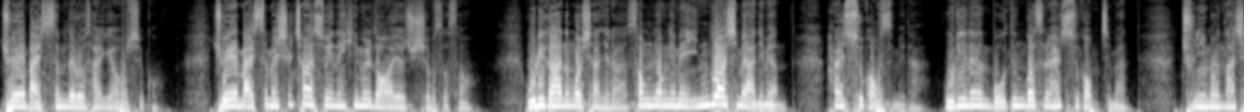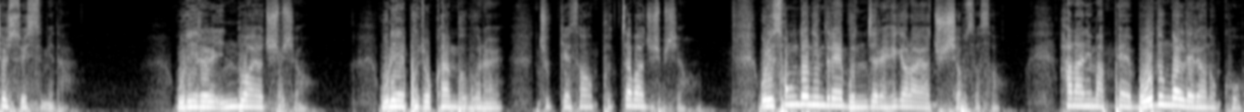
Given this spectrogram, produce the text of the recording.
주의 말씀대로 살게 하옵시고 주의 말씀을 실천할 수 있는 힘을 더하여 주시옵소서. 우리가 하는 것이 아니라 성령님의 인도하심이 아니면 할 수가 없습니다. 우리는 모든 것을 할 수가 없지만 주님은 하실 수 있습니다. 우리를 인도하여 주십시오. 우리의 부족한 부분을 주께서 붙잡아 주십시오. 우리 성도님들의 문제를 해결하여 주시옵소서. 하나님 앞에 모든 걸 내려놓고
